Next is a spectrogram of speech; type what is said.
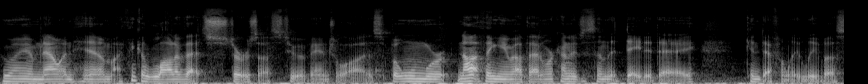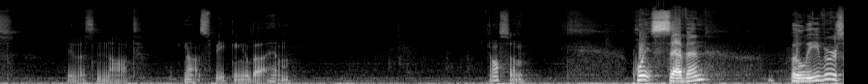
who I am now in Him. I think a lot of that stirs us to evangelize. But when we're not thinking about that and we're kind of just in the day to day, can definitely leave us leave us not not speaking about Him. Awesome. Point seven Believers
